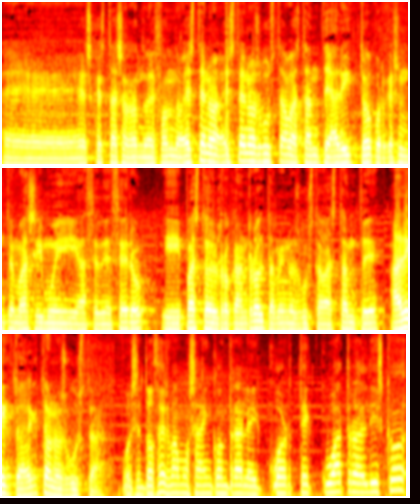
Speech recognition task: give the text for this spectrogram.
eh, es que está sonando de fondo. Este, no, este nos gusta bastante, Adicto, porque es un tema así muy hace de cero. Y Pasto del Rock and Roll también nos gusta bastante. Adicto, Adicto nos gusta. Pues entonces vamos a encontrar el corte 4 del disco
